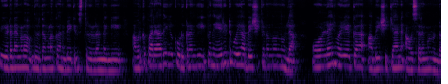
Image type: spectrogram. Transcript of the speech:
പീഡനങ്ങളോ ദുരിതങ്ങളൊക്കെ അനുഭവിക്കുന്ന സ്ത്രീകളുണ്ടെങ്കിൽ അവർക്ക് പരാതി കൊടുക്കണമെങ്കിൽ ഇപ്പം നേരിട്ട് പോയി അപേക്ഷിക്കണമെന്നൊന്നുമില്ല. ഓൺലൈൻ വഴിയൊക്കെ അപേക്ഷിക്കാൻ അവസരങ്ങളുണ്ട്.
